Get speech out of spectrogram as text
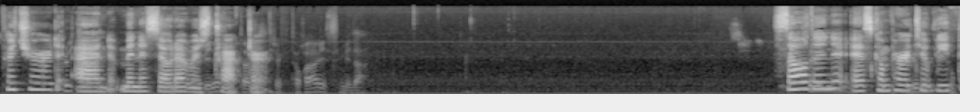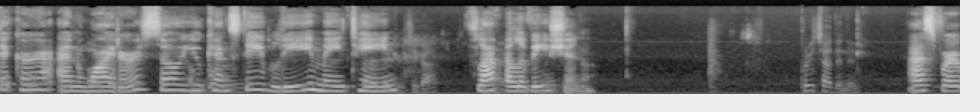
Pritchard, and Minnesota retractor. Seldin is comparatively thicker and wider, so you can stably maintain flap elevation. As for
